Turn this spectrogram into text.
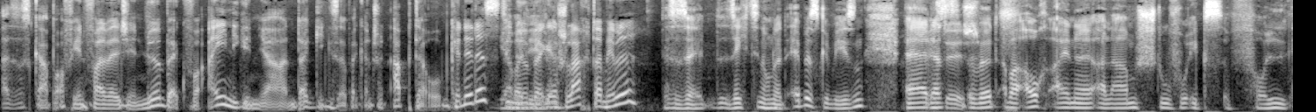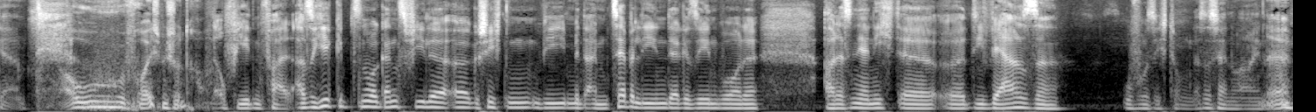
Also es gab auf jeden Fall welche in Nürnberg vor einigen Jahren. Da ging es aber ganz schön ab da oben. Kennt ihr das? Ja, die die- Nürnberger Schlacht am Himmel? Das ist ja 1600 Ebbes gewesen. Äh, das wird aber auch eine Alarmstufe X Folge. Oh, freue ich mich schon drauf. Auf jeden Fall. Also hier gibt's nur ganz viele äh, Geschichten wie mit einem Zeppelin, der gesehen wurde. Aber das sind ja nicht äh, äh, diverse UFO-Sichtungen. Das ist ja nur eine.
